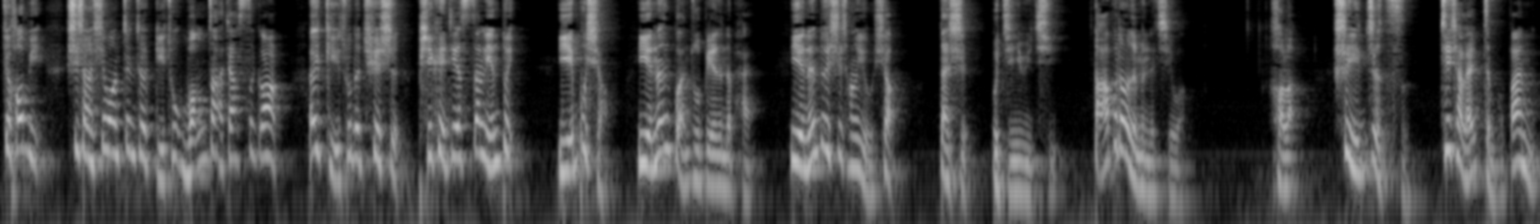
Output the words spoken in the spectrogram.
就好比市场希望政策给出王炸加四个二，而给出的却是 PK 加三连队，也不小，也能管住别人的牌，也能对市场有效，但是不及预期，达不到人们的期望。好了，事已至此，接下来怎么办呢？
